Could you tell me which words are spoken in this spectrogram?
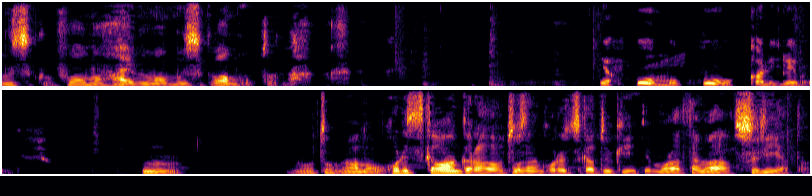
は息子、4も5も息子は持っとんな。いや、4も、4を借りればいいんですよ。うん。おとあの、これ使わんからお父さんこれ使っと聞いてもらったのが3やった。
